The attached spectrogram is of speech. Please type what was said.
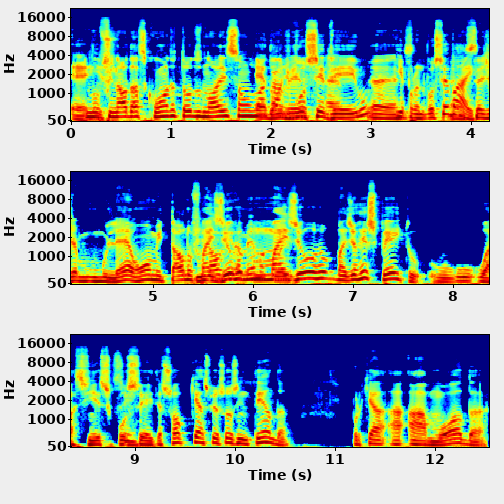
é, no isso. final das contas, todos nós somos uma É de onde você veio É. e para onde você É, vai. seja mulher, homem e tal, no final mas eu, a mesma mas, coisa. eu, mas eu respeito o, o- assim, esse Sim. conceito. É só que as pessoas entendam, porque a, a, a moda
